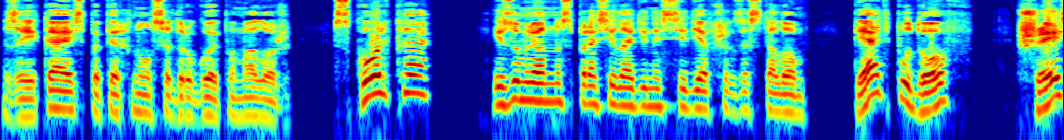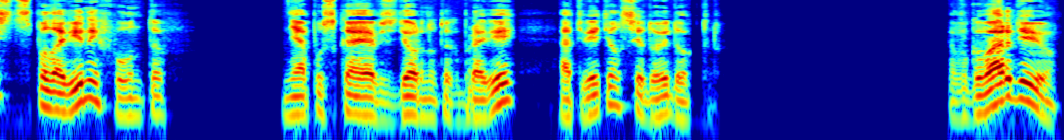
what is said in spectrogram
заикаясь, поперхнулся другой помоложе. Сколько? изумленно спросил один из сидевших за столом. Пять пудов, шесть с половиной фунтов. Не опуская вздернутых бровей, ответил седой доктор. В гвардию?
